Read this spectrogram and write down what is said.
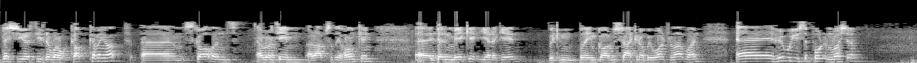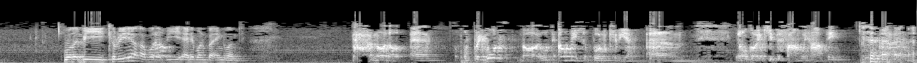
this year sees the World Cup coming up. Um, Scotland, our team, are absolutely honking. Uh, didn't make it yet again. We can blame Gordon Strachan all we want for that one. Uh, who will you support in Russia? Will it be Korea or will it be anyone but England? no, no. Um, we both, no, I'll be supporting Korea. Um, you know, got to keep the family happy. Uh,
